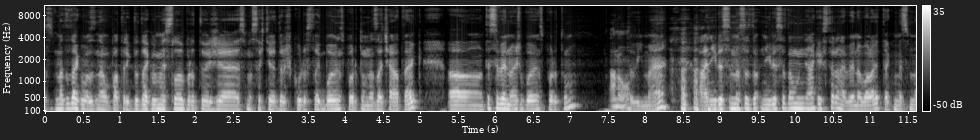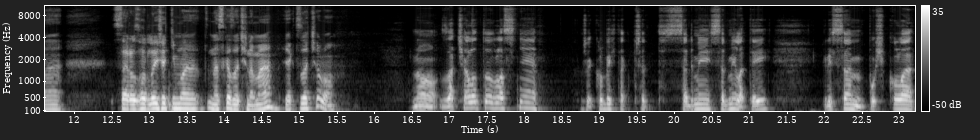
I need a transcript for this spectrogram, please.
jsme to tak, nebo Patrik to tak vymyslel, protože jsme se chtěli trošku dostat k bojovým sportům na začátek. Uh, ty se věnuješ bojovým sportům? Ano. to víme. A nikde jsme se, to, nikde se tomu nějak extra nevěnovali, tak my jsme se rozhodli, že tímhle dneska začneme. Jak to začalo? No, začalo to vlastně, řekl bych tak před sedmi, sedmi lety, kdy jsem po škole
